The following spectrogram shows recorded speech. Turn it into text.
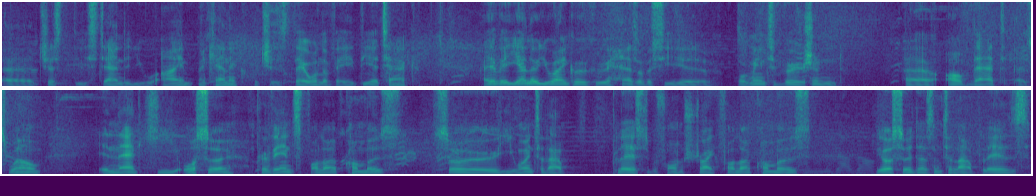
uh, just the standard UI mechanic, which is they will evade the attack. However, yellow UI Goku has obviously an augmented version uh, of that as well, in that he also prevents follow-up combos, so he won't allow players to perform strike follow-up combos. He also doesn't allow players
